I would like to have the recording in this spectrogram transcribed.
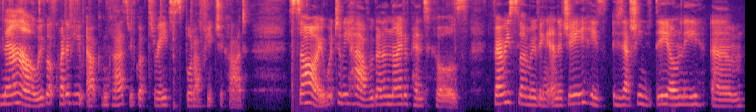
Now, we've got quite a few outcome cards. We've got three to support our future card. So, what do we have? We've got a Knight of Pentacles very slow moving energy. He's he's actually the only um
